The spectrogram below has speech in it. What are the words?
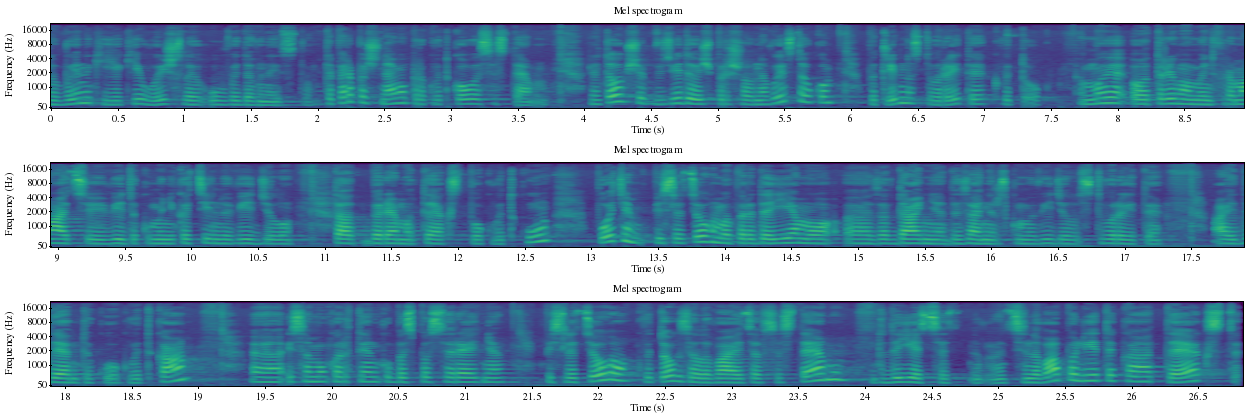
новинки, які вийшли у видавництво. Тепер почнемо про квиткову систему. Для того, щоб відвідувач прийшов на виставку, потрібно створити квиток. Ми отримуємо інформацію від комунікаційного відділу та беремо текст по квитку. Потім, після цього, ми передаємо е, завдання дизайнерському відділу створити айдентику квитка е, і саму картинку безпосередньо. Після цього квиток заливається в систему, додається цінова політика, текст,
